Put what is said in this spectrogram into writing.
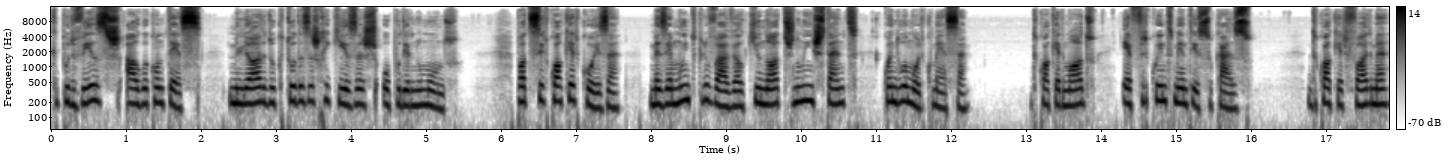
que por vezes algo acontece, melhor do que todas as riquezas ou poder no mundo. Pode ser qualquer coisa, mas é muito provável que o notes num instante quando o amor começa. De qualquer modo, é frequentemente esse o caso. De qualquer forma,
